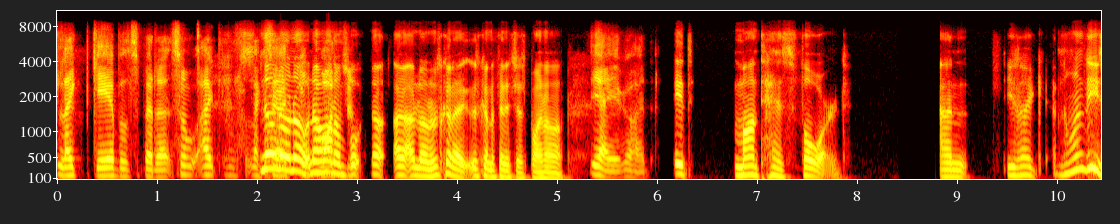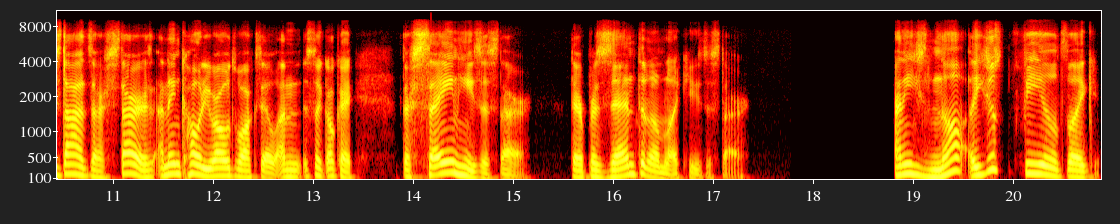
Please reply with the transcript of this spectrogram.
like Gable's of so I like no, no, no, no, hold on, watch but, no, I- no, I'm just gonna just gonna finish this point. On. Yeah, yeah, go ahead. It Montez Ford, and you're like, none of these lads are stars. And then Cody Rhodes walks out, and it's like, okay, they're saying he's a star, they're presenting him like he's a star, and he's not. He just feels like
